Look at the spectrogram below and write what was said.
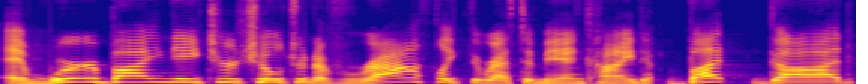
and were by nature children of wrath like the rest of mankind. But God,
